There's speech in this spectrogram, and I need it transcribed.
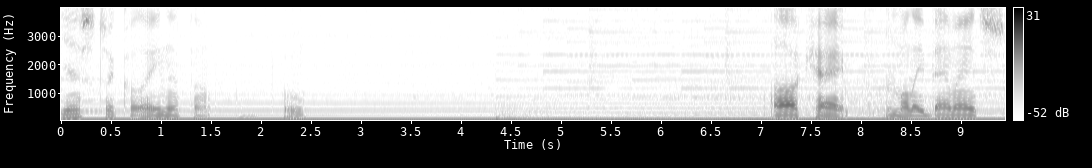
Jeszcze kolejne to. U. Okej. Money damage.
